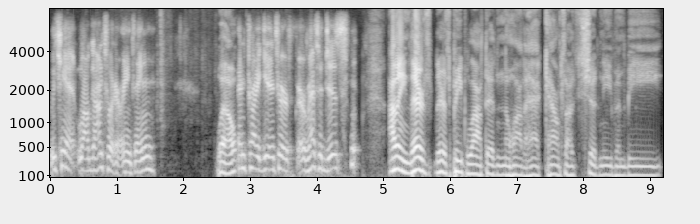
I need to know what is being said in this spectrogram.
We can't log on to it or anything. Well, and try to get into her, her messages. I mean, there's there's people out there that know how to hack accounts. I shouldn't even be,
